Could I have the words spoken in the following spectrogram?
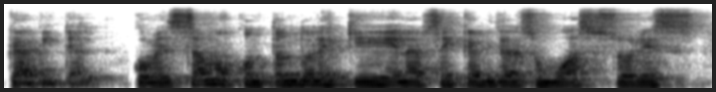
Capital. Comenzamos contándoles que en Upside Capital somos asesores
